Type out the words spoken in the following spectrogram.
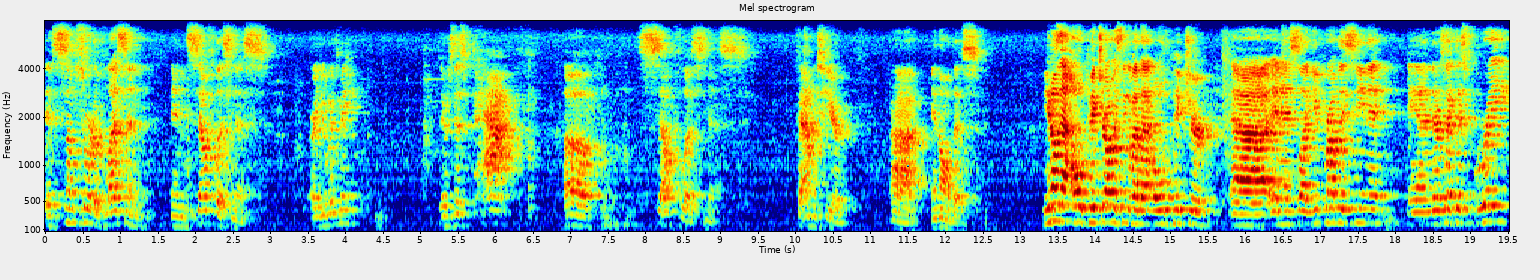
is some sort of lesson in selflessness. Are you with me? There's this path of selflessness found here uh, in all this. You know that old picture? I always think about that old picture, uh, and it's like you've probably seen it, and there's like this great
